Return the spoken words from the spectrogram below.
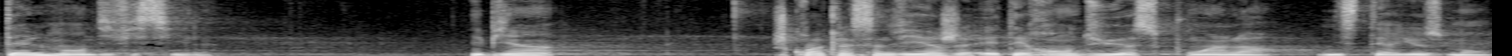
Tellement difficile. Eh bien, je crois que la Sainte Vierge était rendue à ce point-là, mystérieusement.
